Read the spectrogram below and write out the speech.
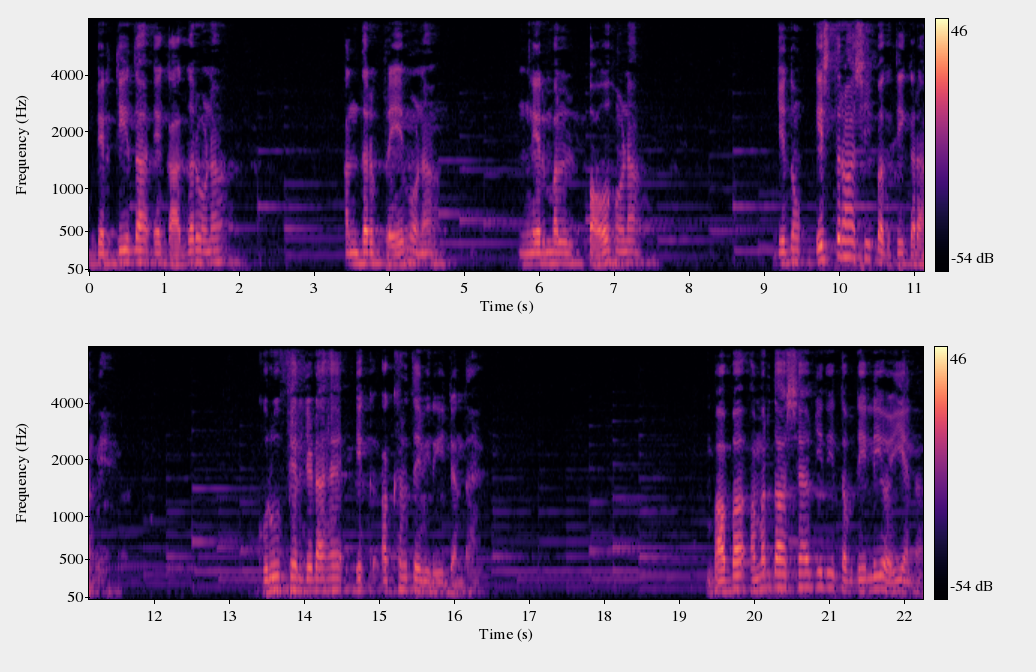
ਬਿਰਤੀ ਦਾ ਇਕਾਗਰ ਹੋਣਾ, ਅੰਦਰ ਪ੍ਰੇਮ ਹੋਣਾ, ਨਿਰਮਲ ਭਾਉ ਹੋਣਾ, ਜਦੋਂ ਇਸ ਤਰ੍ਹਾਂ ਅਸੀਂ ਭਗਤੀ ਕਰਾਂਗੇ, ਗੁਰੂ ਫਿਰ ਜਿਹੜਾ ਹੈ ਇੱਕ ਅੱਖਰ ਤੇ ਵੀ ਰੀਝ ਜਾਂਦਾ ਹੈ। ਬਾਬਾ ਅਮਰਦਾਸ ਸਾਹਿਬ ਜੀ ਦੀ ਤਬਦੀਲੀ ਹੋਈ ਹੈ ਨਾ,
